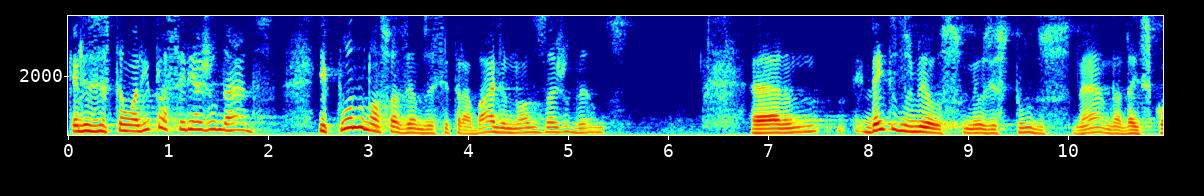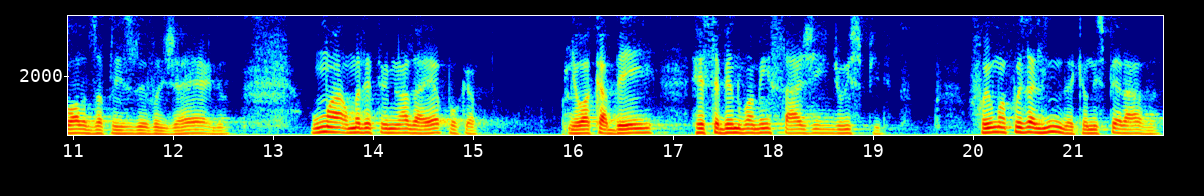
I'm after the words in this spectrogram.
que eles estão ali para serem ajudados. E quando nós fazemos esse trabalho, nós os ajudamos. É, dentro dos meus, meus estudos né, da, da escola dos aprendizes do Evangelho, uma, uma determinada época, eu acabei recebendo uma mensagem de um espírito. Foi uma coisa linda que eu não esperava.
